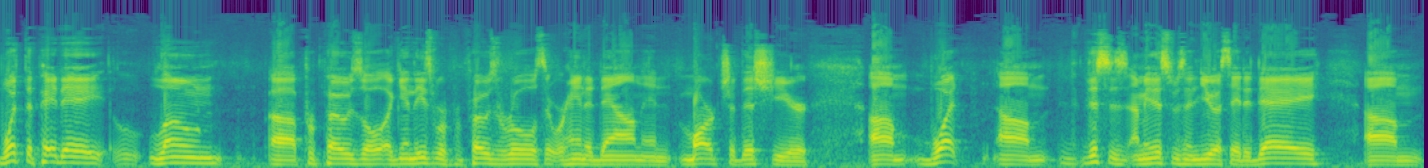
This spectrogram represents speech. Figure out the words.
what the payday loan uh, proposal again, these were proposed rules that were handed down in March of this year. Um, what um, this is, I mean, this was in USA Today. Um,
